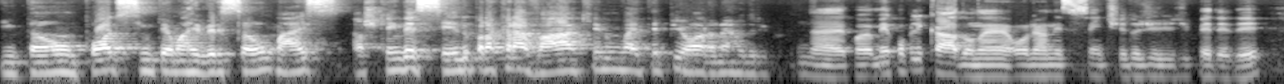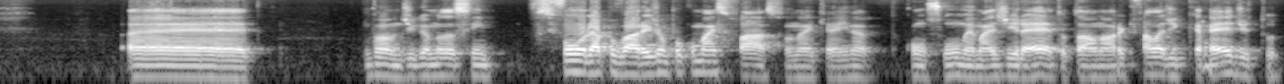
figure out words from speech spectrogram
então pode sim ter uma reversão, mas acho que ainda é cedo para cravar que não vai ter piora, né, Rodrigo? É, é meio complicado, né, olhar nesse sentido de, de PDD. É, vamos, digamos assim, se for olhar para o varejo é um pouco mais fácil, né, que ainda consumo é mais direto, tal. Na hora que fala de crédito,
